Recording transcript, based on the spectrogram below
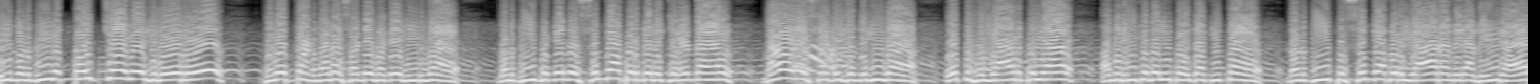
ਵੀ ਮਨਦੀਪ ਪਹੁੰਚੋਗੇ ਜ਼ਰੂਰ। ਦਿਲੋਂ ਧੰਨਵਾਦ ਹੈ ਸਾਡੇ ਵੱਡੇ ਵੀਰ ਦਾ। ਮਨਦੀਪ ਕਹਿੰਦੇ ਸਿੰਗਾਪੁਰ ਦੇ ਵਿੱਚ ਰਹਿੰਦਾ ਹੈ। ਮਾਣ ਹੈ ਸਾਡੀ ਜ਼ਿੰਦਗੀ ਦਾ। 1000 ਰੁਪਇਆ ਅਮਰੀਕ ਦੇ ਲਈ ਪੈਦਾ ਕੀਤਾ। ਹੈ। ਮਨਦੀਪ ਸਿੰਗਾਪੁਰ ਯਾਰ ਹੈ, ਮੇਰਾ ਵੀਰ ਹੈ।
